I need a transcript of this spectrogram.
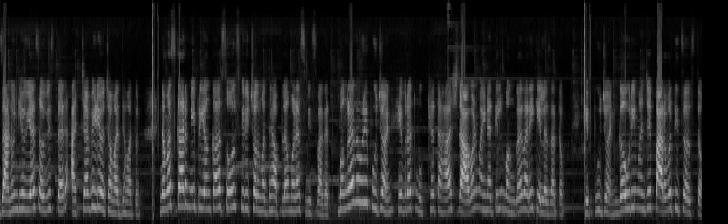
जाणून घेऊया सविस्तर आजच्या व्हिडिओच्या माध्यमातून. नमस्कार मी प्रियंका सोल स्पिरिच्युअलमध्ये आपलं मनस्वी स्वागत. मंगळागौरी पूजन हे व्रत मुख्यतः श्रावण महिन्यातील मंगळवारी केलं जातं. हे पूजन गौरी म्हणजे पार्वतीचं असतं.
